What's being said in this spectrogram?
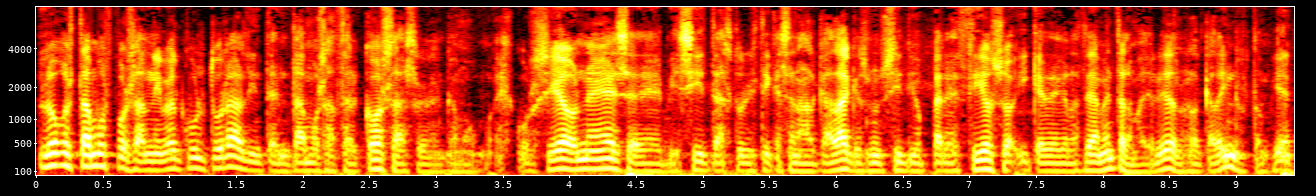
Luego estamos, pues a nivel cultural, intentamos hacer cosas eh, como excursiones, eh, visitas turísticas en Alcalá, que es un sitio precioso y que desgraciadamente la mayoría de los alcalainos también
